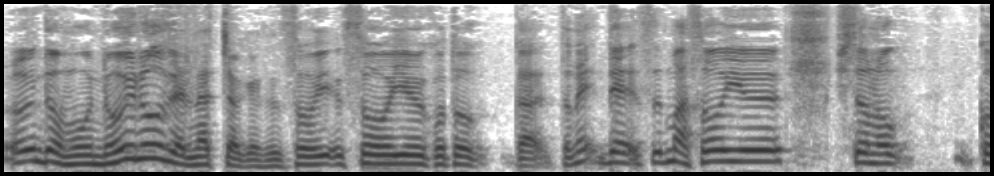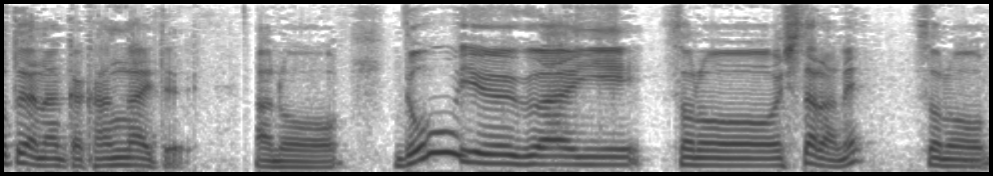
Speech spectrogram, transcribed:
う、うん、でももうノイローゼになっちゃうわけです。そういう、そういうことが、とね。で、まあそういう人のことやなんか考えて、あの、どういう具合に、その、したらね、その、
